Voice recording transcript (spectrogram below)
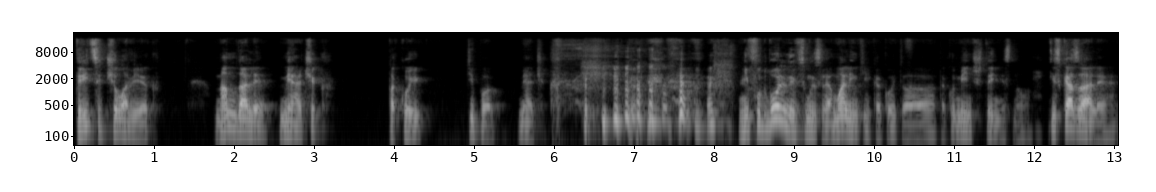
30 человек, нам дали мячик, такой типа мячик. Не футбольный в смысле, а маленький какой-то, такой меньше теннисного. И сказали,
